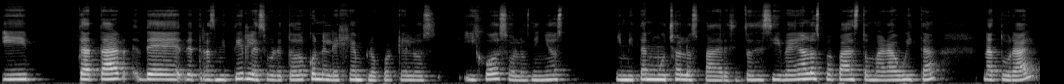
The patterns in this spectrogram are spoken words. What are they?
y tratar de, transmitirles, sobre todo con el ejemplo, porque los hijos o los niños imitan mucho a los padres. Entonces, si ven a los papás tomar agüita natural,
